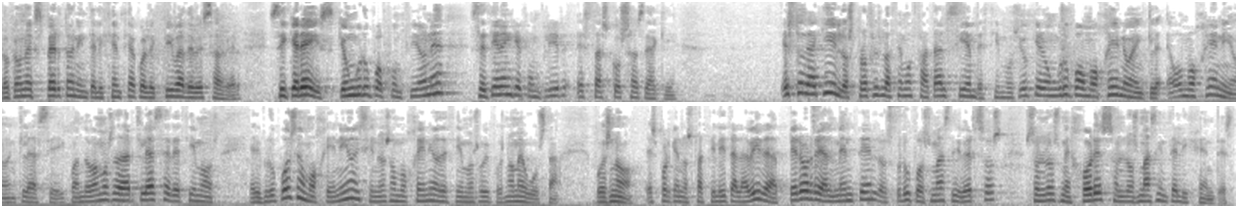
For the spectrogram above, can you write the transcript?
lo que un experto en inteligencia colectiva debe saber. Si queréis que un grupo funcione, se tienen que cumplir estas cosas de aquí. Esto de aquí, los profes lo hacemos fatal siempre. Decimos, yo quiero un grupo homogéneo en, clase. Y cuando vamos a dar clase decimos, el grupo es homogéneo y si no es homogéneo decimos, uy, pues no me gusta. Pues no, es porque nos facilita la vida. Pero realmente los grupos más diversos son los mejores, son los más inteligentes.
